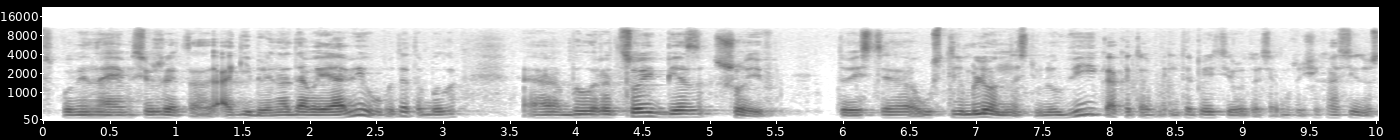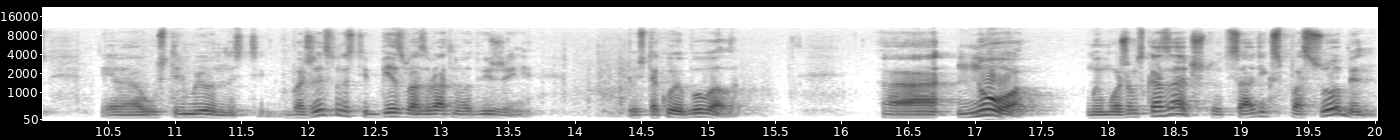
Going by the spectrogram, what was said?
вспоминаем сюжет о гибели Надава и Авиву, вот это было, был рыцой без шоев. То есть устремленность в любви, как это интерпретирует, во всяком случае, Хасидус, Э, устремленность к божественности без возвратного движения. То есть такое бывало. А, но мы можем сказать, что цадик способен,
